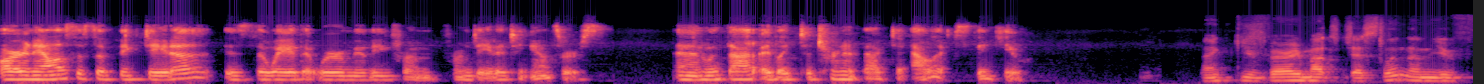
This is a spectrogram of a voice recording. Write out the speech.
our analysis of big data is the way that we're moving from, from data to answers. And with that, I'd like to turn it back to Alex. Thank you. Thank you very much, Jesslyn. And you've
